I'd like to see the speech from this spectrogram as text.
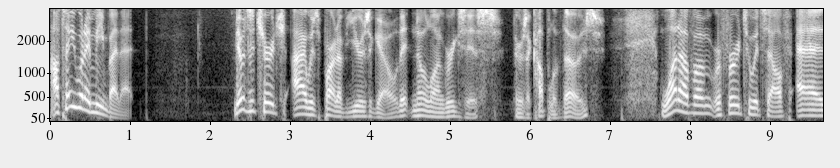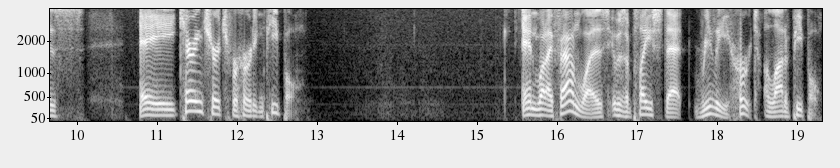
I'll tell you what I mean by that. There was a church I was part of years ago that no longer exists. There's a couple of those. One of them referred to itself as a caring church for hurting people. And what I found was it was a place that really hurt a lot of people.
